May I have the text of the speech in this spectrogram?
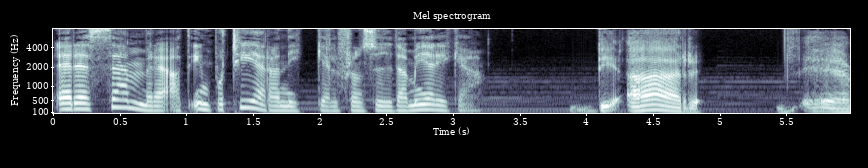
är det sämre att importera nickel från Sydamerika. Det är eh,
